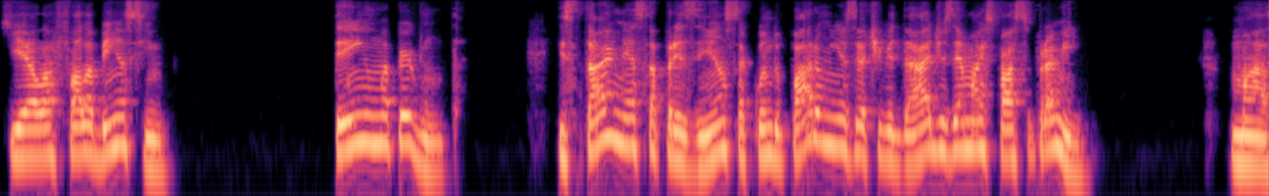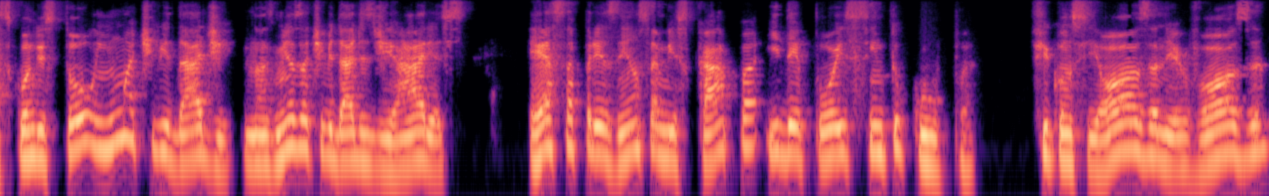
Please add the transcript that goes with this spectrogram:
que ela fala bem assim: Tenho uma pergunta. Estar nessa presença quando paro minhas atividades é mais fácil para mim. Mas quando estou em uma atividade, nas minhas atividades diárias, essa presença me escapa e depois sinto culpa. Fico ansiosa, nervosa.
